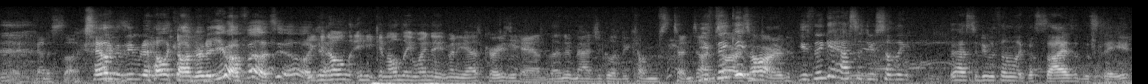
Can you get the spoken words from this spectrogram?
It kind of sucks. Hey, look, there's even a helicopter and a UFO too. Oh my he can God. only he can only win it when he has crazy hand. Then it magically becomes ten You times think as it, hard. You think it has to do something? It has to do with something like the size of the stage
